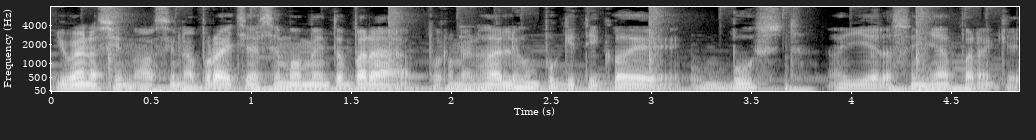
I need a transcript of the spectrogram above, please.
Y bueno, si no, si no aproveché ese momento para por lo menos darles un poquitico de boost allí a la señal para que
